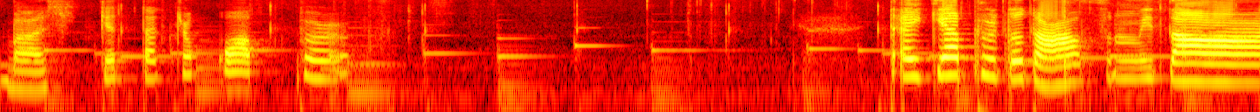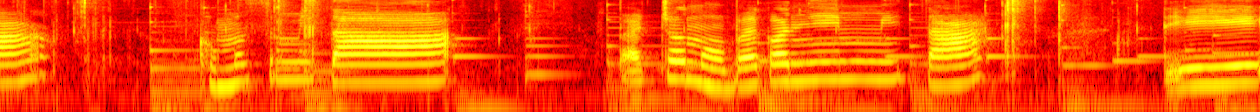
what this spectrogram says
맛있겠다 초코와플. 딸기와플도 나왔습니다. 고맙습니다. 8,500원입니다. 네.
